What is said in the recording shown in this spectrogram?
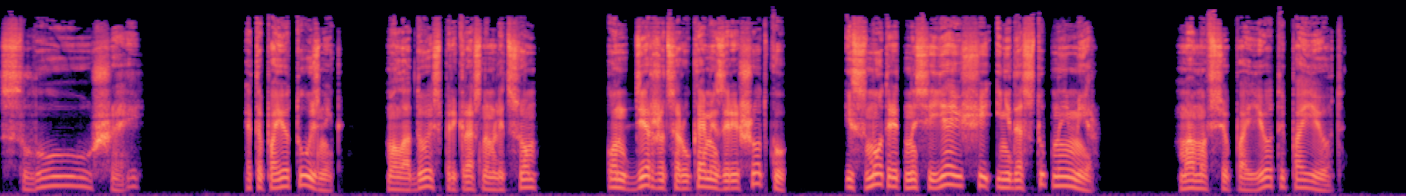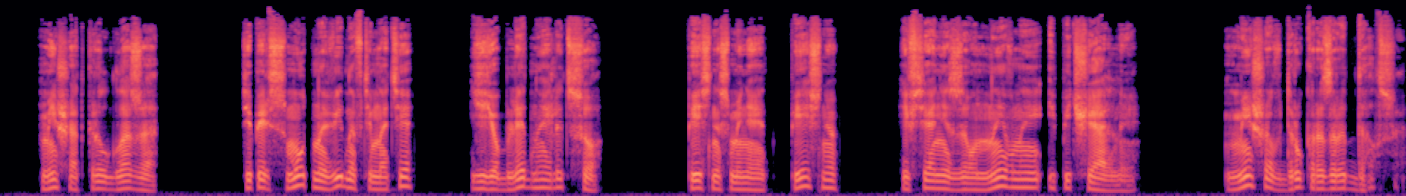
«Слушай». Это поет узник, молодой, с прекрасным лицом. Он держится руками за решетку и смотрит на сияющий и недоступный мир. Мама все поет и поет. Миша открыл глаза. Теперь смутно видно в темноте ее бледное лицо. Песня сменяет песню, и все они заунывные и печальные. Миша вдруг разрыдался.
